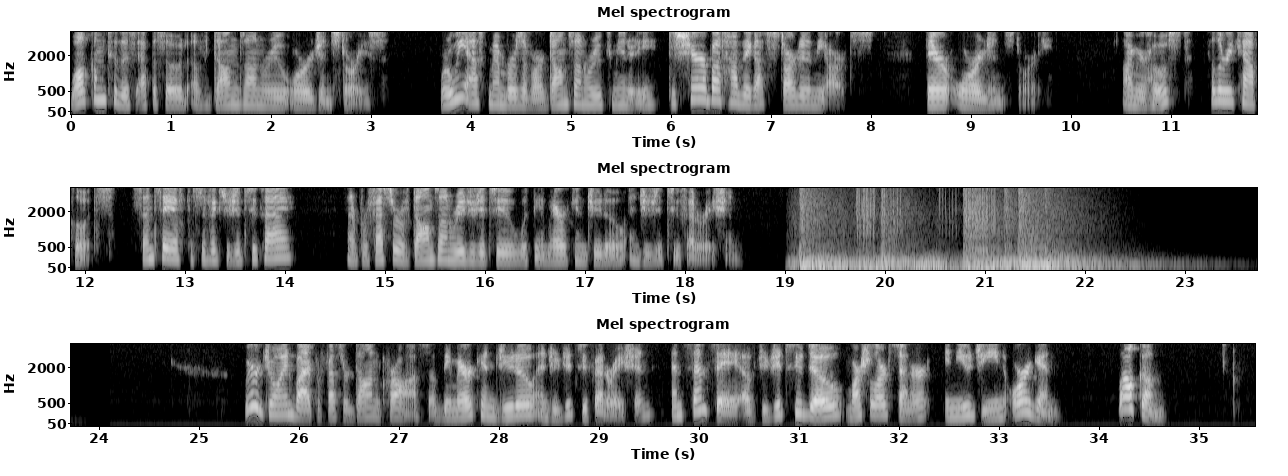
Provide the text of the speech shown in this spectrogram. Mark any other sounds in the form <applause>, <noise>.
Welcome to this episode of Danzan Ryu Origin Stories, where we ask members of our Danzan Ryu community to share about how they got started in the arts, their origin story. I'm your host, Hillary Kaplowitz, sensei of Pacific Jiu-Jitsu Kai and a professor of Danzan Ryu Jiu-Jitsu with the American Judo and Jiu-Jitsu Federation. We're joined by Professor Don Cross of the American Judo and Jiu Jitsu Federation and sensei of Jiu Jitsu Do Martial Arts Center in Eugene, Oregon. Welcome.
